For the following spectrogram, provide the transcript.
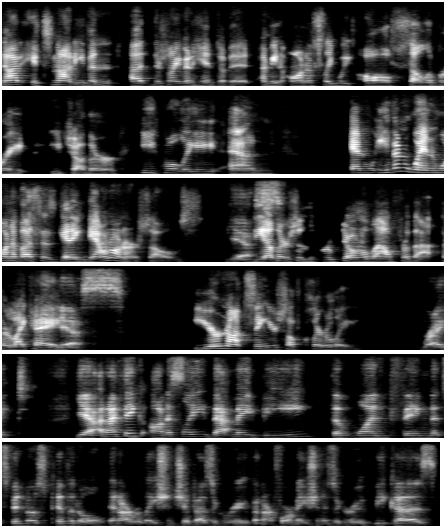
Not it's not even uh, there's not even a hint of it. I mean honestly we all celebrate each other equally and and even when one of us is getting down on ourselves yes. the others in the group don't allow for that. They're like hey yes. you're not seeing yourself clearly. Right yeah and i think honestly that may be the one thing that's been most pivotal in our relationship as a group and our formation as a group because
